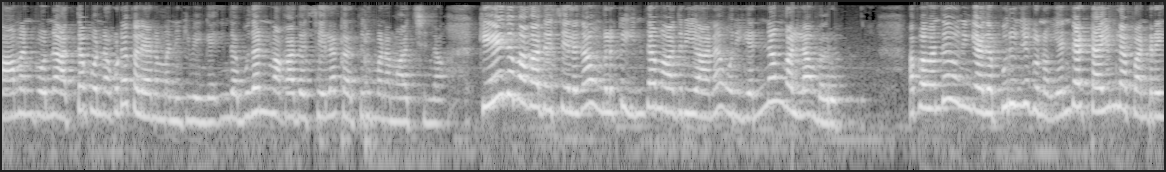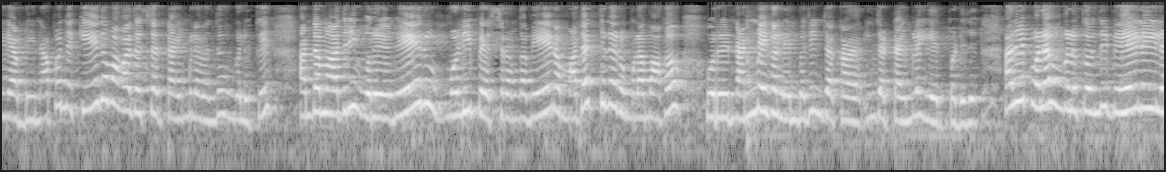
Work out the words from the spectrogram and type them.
மாமன் பொண்ணு அத்தை பொண்ணை கூட கல்யாணம் பண்ணிக்குவீங்க. இந்த புதன் மகாதசையில க திருமணம் ஆச்சுன்னா. கேது மகாதசையில தான் உங்களுக்கு இந்த மாதிரியான ஒரு எண்ணங்கள்லாம் வரும். அப்ப வந்து நீங்க அதை புரிஞ்சுக்கணும். எந்த டைம்ல பண்றீங்க அப்படின்னு அப்ப இந்த கேது மகாதச டைம்ல வந்து உங்களுக்கு அந்த மாதிரி ஒரு வேறு மொழி பேசுறவங்க வேற மதத்தினர் மூலமாக ஒரு நன்மைகள் என்பது இந்த க- இந்த டைம்ல ஏற்படுது. அதே போல உங்களுக்கு வந்து வேலையில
